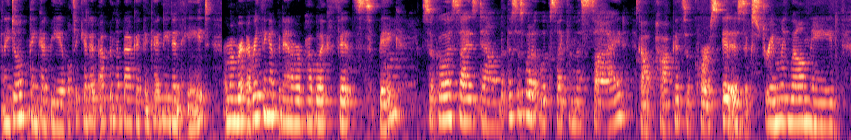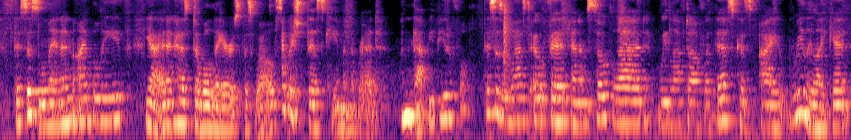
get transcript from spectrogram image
And I don't think I'd be able to get it up in the back. I think I'd need an eight. Remember, everything at Banana Republic fits big. So go a size down, but this is what it looks like from the side. It's got pockets, of course. It is extremely well made. This is linen, I believe. Yeah, and it has double layers as well. I wish this came in the red. Wouldn't that be beautiful? This is the last outfit and I'm so glad we left off with this because I really like it.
